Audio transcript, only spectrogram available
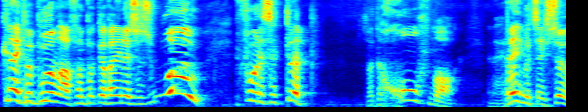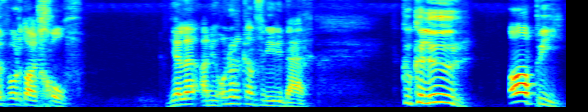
knyp 'n boom af en pikkewyn is soos, "Wow!" Voor is 'n klip wat 'n golf maak en hy ry met sy surfboard daai golf. Julle aan die onderkant van hierdie berg. Koekeloer, Apie,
